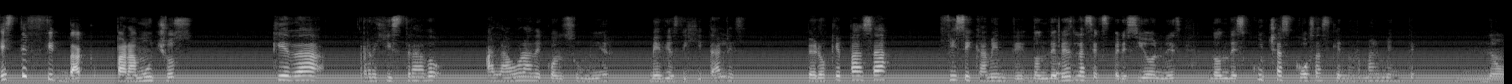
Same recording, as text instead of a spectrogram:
Este feedback para muchos queda registrado a la hora de consumir medios digitales. Pero ¿qué pasa físicamente? Donde ves las expresiones, donde escuchas cosas que normalmente no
